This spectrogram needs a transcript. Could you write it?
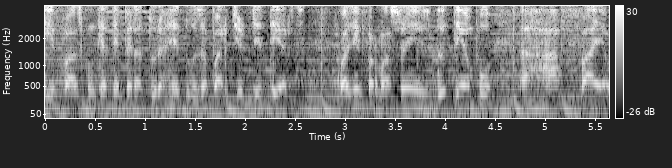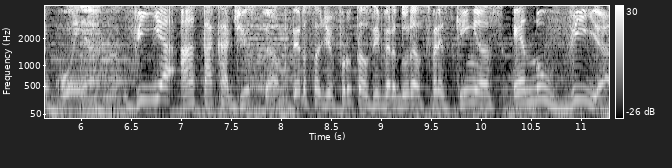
e faz com que a temperatura reduza a partir de terça. Com as informações do tempo, Rafael Cunha. Via Atacadista. Terça de frutas e verduras fresquinhas é no Via.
